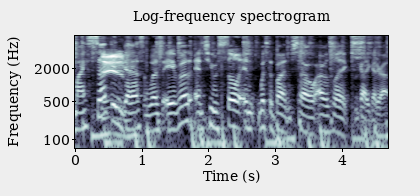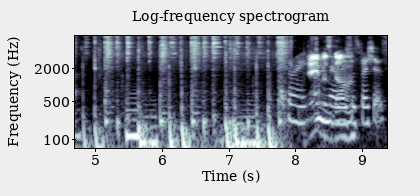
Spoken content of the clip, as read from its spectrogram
My second Damn. guess was Ava, and she was still in with the bunch, so I was like, we gotta get her out. Sorry, Ava's I'm really gone. suspicious.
